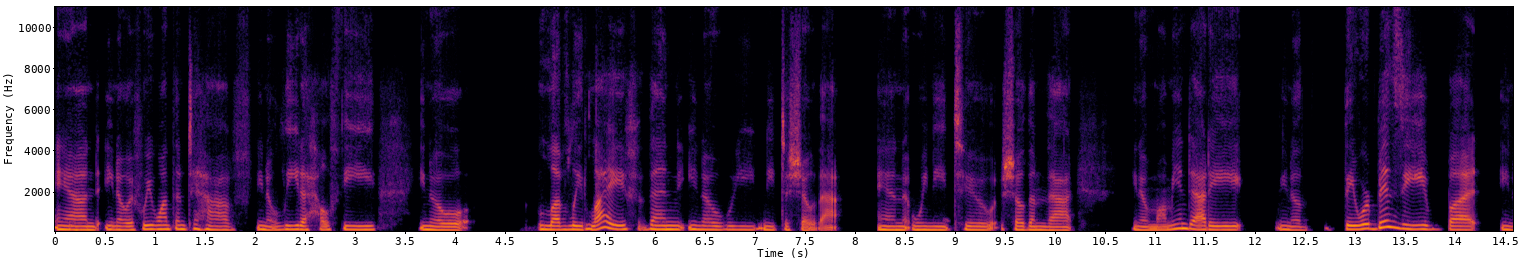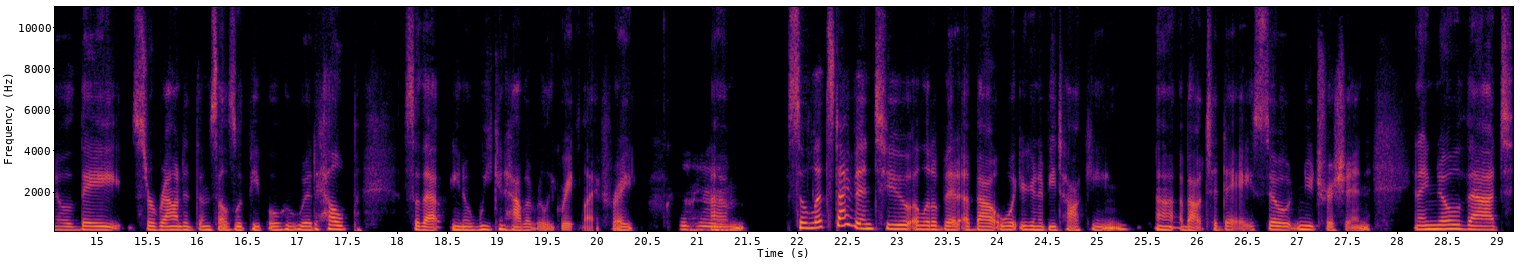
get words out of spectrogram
And you know if we want them to have you know lead a healthy you know lovely life then you know we need to show that. And we need to show them that you know mommy and daddy you know they were busy but you know they surrounded themselves with people who would help so that you know we can have a really great life right mm-hmm. um, so let's dive into a little bit about what you're going to be talking uh, about today so nutrition and i know that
